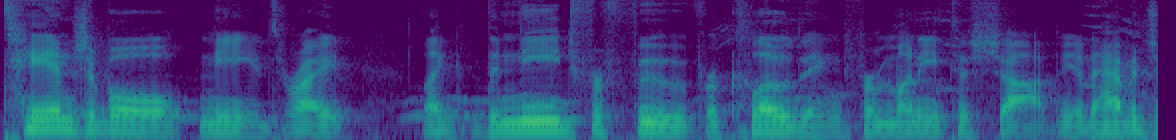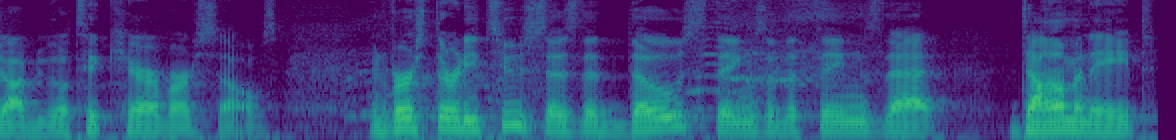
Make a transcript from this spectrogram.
tangible needs, right? Like the need for food, for clothing, for money to shop, you know, to have a job, to be able to take care of ourselves. And verse 32 says that those things are the things that dominate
